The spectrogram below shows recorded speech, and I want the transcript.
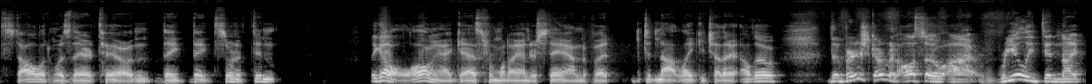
Stalin was there too, and they they sort of didn't they got along, I guess, from what I understand, but did not like each other. Although the British government also uh, really did not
